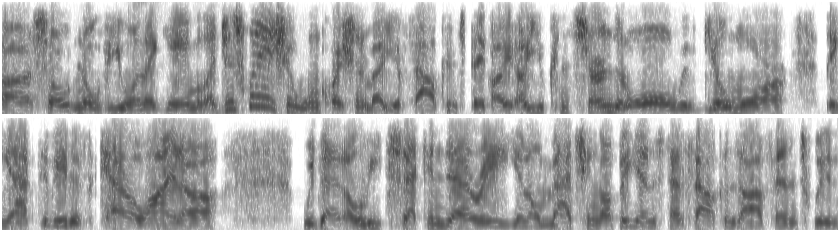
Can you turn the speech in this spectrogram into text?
Uh, so no view on that game. I just want to ask you one question about your Falcons pick. Are, are you concerned at all with Gilmore being activated for Carolina? with that elite secondary, you know, matching up against that Falcons offense with,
